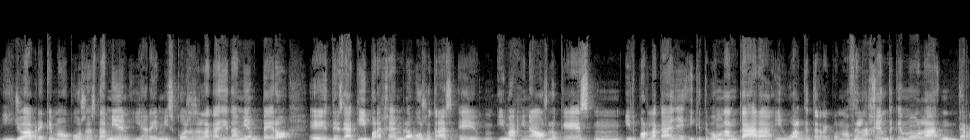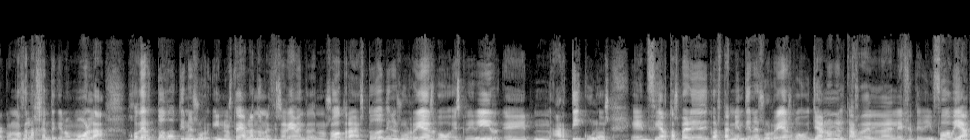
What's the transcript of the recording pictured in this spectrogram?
y yo habré quemado cosas también y haré mis cosas en la calle también, pero eh, desde aquí, por ejemplo, vosotras eh, imaginaos lo que es mm, ir por la calle y que te pongan cara, igual que te reconoce la gente que mola, te reconoce la gente que no mola. Joder, todo tiene su... Y no estoy hablando necesariamente de nosotras, todo tiene su riesgo. Escribir eh, mm, artículos en ciertos periódicos también tiene su riesgo, ya no en el caso de la LGTBI-fobia,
